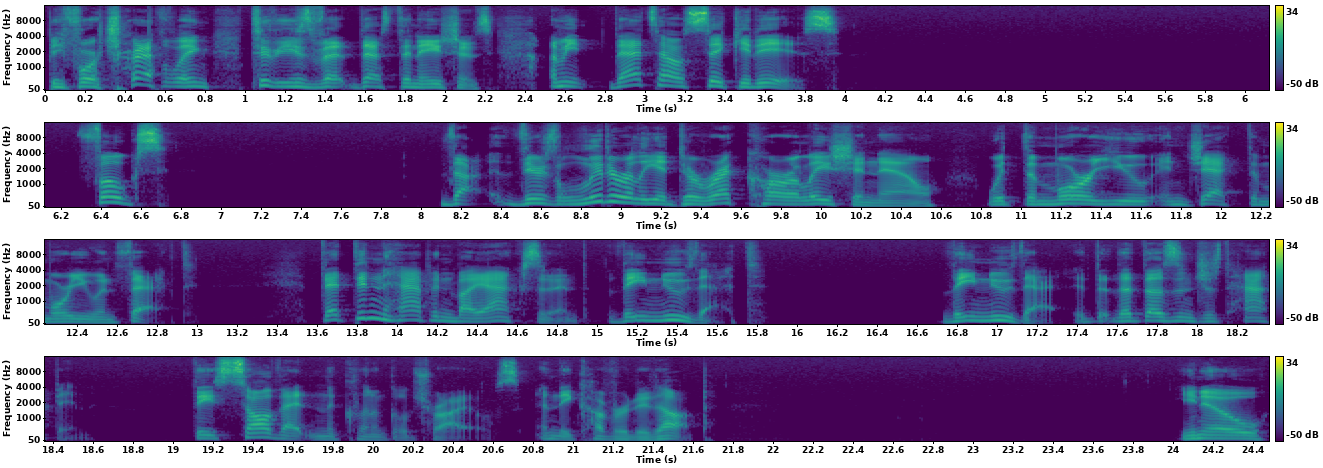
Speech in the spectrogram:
before traveling to these destinations. I mean, that's how sick it is. Folks, the, there's literally a direct correlation now with the more you inject, the more you infect. That didn't happen by accident. They knew that. They knew that. It, that doesn't just happen. They saw that in the clinical trials and they covered it up. You know,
